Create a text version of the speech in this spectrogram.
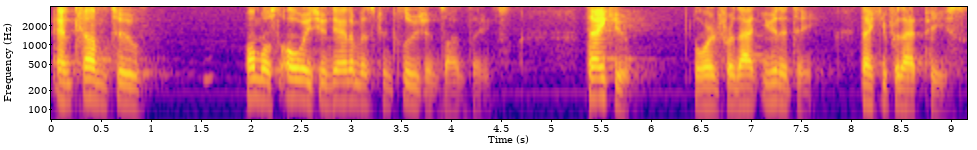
and come to almost always unanimous conclusions on things. Thank you, Lord, for that unity. Thank you for that peace.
